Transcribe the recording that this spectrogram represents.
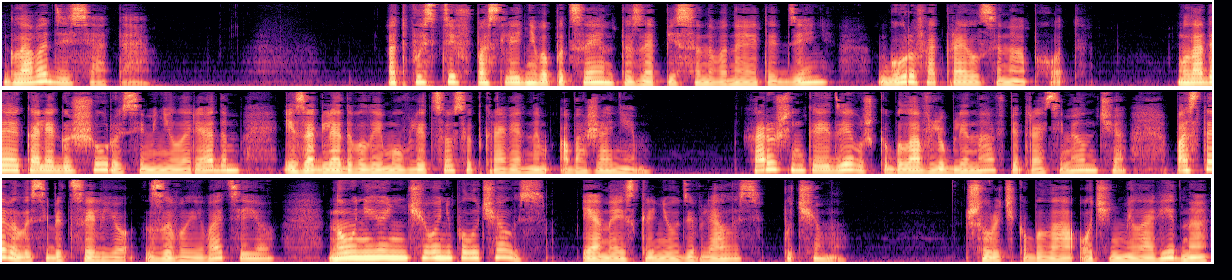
Глава десятая. Отпустив последнего пациента, записанного на этот день, Гуров отправился на обход. Молодая коллега Шура семенила рядом и заглядывала ему в лицо с откровенным обожанием. Хорошенькая девушка была влюблена в Петра Семеновича, поставила себе целью завоевать ее, но у нее ничего не получалось, и она искренне удивлялась, почему. Шурочка была очень миловидна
